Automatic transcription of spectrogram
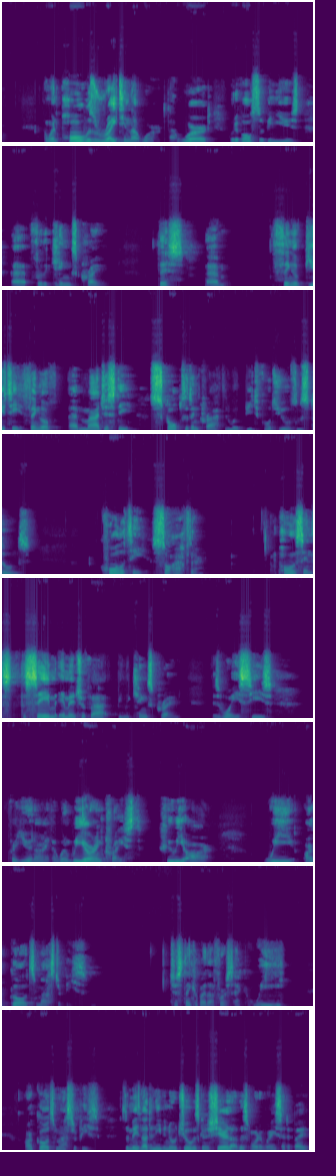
And when Paul was writing that word, that word would have also been used uh, for the king's crown. This um, thing of beauty, thing of uh, majesty, sculpted and crafted with beautiful jewels and stones. Quality sought after. Paul is saying the same image of that being the king's crown is what he sees for you and I. That when we are in Christ, who we are, we are God's masterpiece. Just think about that for a second. We are God's masterpiece. It's amazing. I didn't even know Joe was going to share that this morning, where he said about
